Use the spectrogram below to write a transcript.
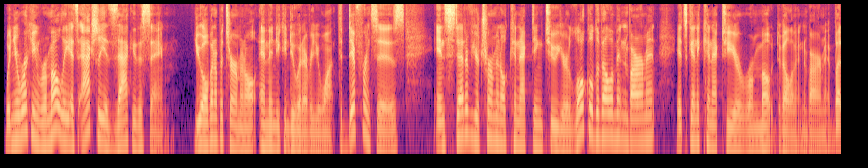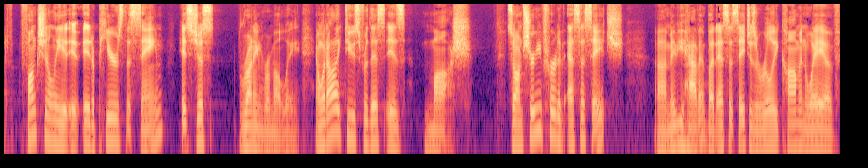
When you're working remotely, it's actually exactly the same. You open up a terminal and then you can do whatever you want. The difference is Instead of your terminal connecting to your local development environment, it's going to connect to your remote development environment. But functionally, it, it, appears the same. It's just running remotely. And what I like to use for this is Mosh. So I'm sure you've heard of SSH. Uh, maybe you haven't, but SSH is a really common way of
